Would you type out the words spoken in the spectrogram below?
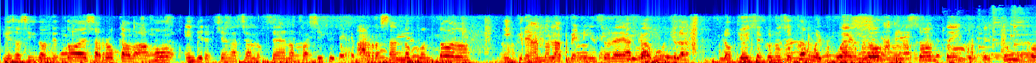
y es así donde toda esa roca bajó en dirección hacia el Océano Pacífico, arrasando con todo y creando la península de Acajutla, lo que hoy se conoce como el puerto, el Sonte, el Tunco.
